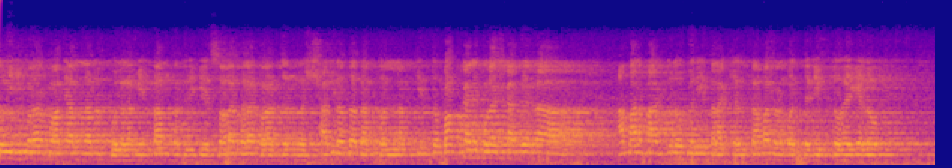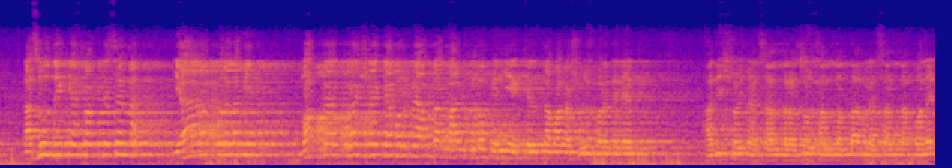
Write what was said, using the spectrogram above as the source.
তৈরি করার পর আল্লাহ রব্বুল আলামিন বান্দাদেরকে চলাফেরা করার জন্য স্বাধীনতা দান করলাম। কিন্তু মক্কারে কুরাইশ কাফেররা আমার মাঠগুলো নিয়ে তারা খেলতামাশার মধ্যে লিপ্ত হয়ে গেল। রাসূল জিজ্ঞেস করতেছেন, ইয়া রাব্বুল আলামিন, মক্কার কুরাইশরা কেমন করে আপনার মাঠগুলোকে নিয়ে খেলতামাশা শুরু করে দিলেন? হাদিস শরীফে আছে, আল্লাহ রাসূল সাল্লাল্লাহু আলাইহি সাল্লাম বলেন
